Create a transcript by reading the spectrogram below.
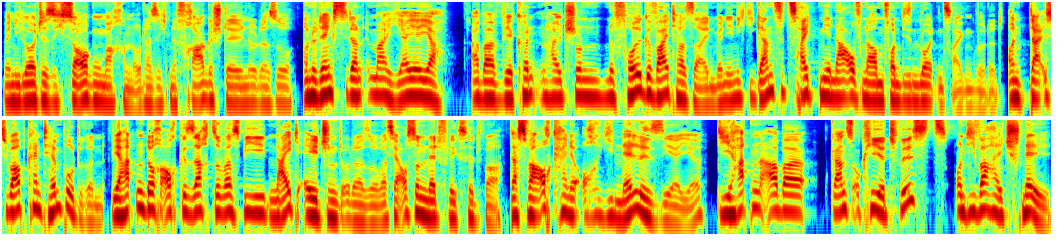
wenn die Leute sich Sorgen machen oder sich eine Frage stellen oder so. Und du denkst dir dann immer, ja, ja, ja, aber wir könnten halt schon eine Folge weiter sein, wenn ihr nicht die ganze Zeit mir Nahaufnahmen von diesen Leuten zeigen würdet. Und da ist überhaupt kein Tempo drin. Wir hatten doch auch gesagt, sowas wie Night Agent oder so, was ja auch so ein Netflix-Hit war. Das war auch keine originelle Serie. Die hatten aber ganz okaye Twists und die war halt schnell.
